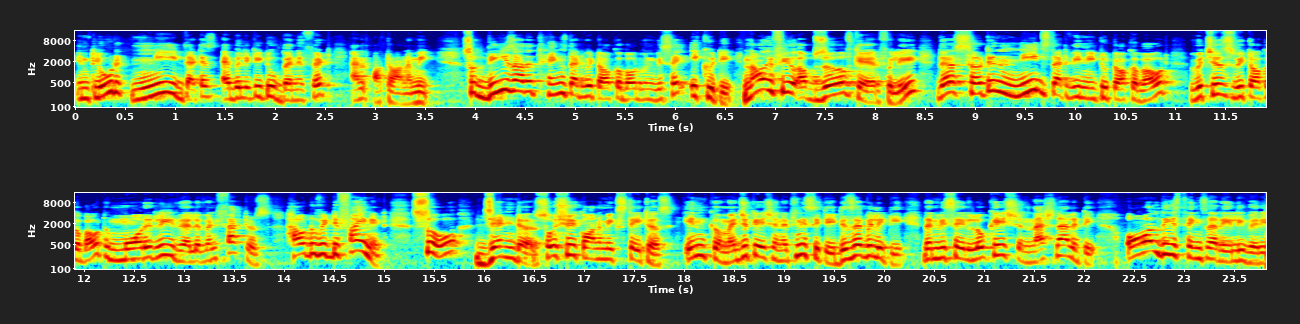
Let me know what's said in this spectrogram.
include need that is ability to benefit and autonomy. So these are the things that we talk about when we say equity. Now if you observe carefully there are certain needs that we need to talk about which is we talk about morally relevant factors. How do we define it? So gender socio-economic status income education ethnicity disability then we say location nationality. All these things are really very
